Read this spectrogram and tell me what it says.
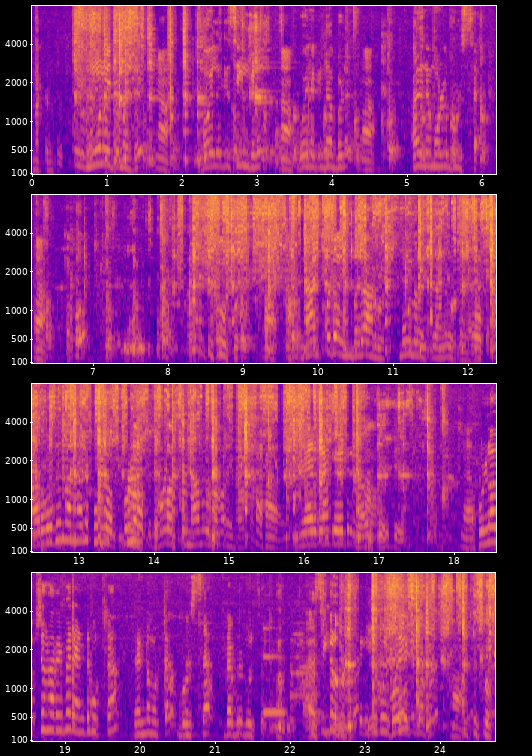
മട്ടൺ സൂപ്പ് മൂന്ന് ഐറ്റം ഉണ്ട്. ആ. ബോയിലേക്ക് സിംഗിൾ ആ. ബോയിലേക്ക് ഡബിൾ ആ. അതിന്റെ മുകളിൽ പുളിച്ച ആ. അപ്പോൾ സൂപ്പ് നാൽപ്പത് അമ്പത് അറുപത്. മൂന്ന് റേറ്റിലാണ് കൊടുക്കുന്നത്. ഓക്കെ അറുപത് എന്ന് പറഞ്ഞാൽ full full option full option എന്നാണ് ഇവിടെ പറയുന്നത്. നേരത്തെ ഞാൻ കേട്ടിട്ടുണ്ട്. ഫുൾ ഓപ്ഷൻ എന്ന് പറയുമ്പോൾ രണ്ട് മുട്ട രണ്ട് മുട്ട ബുൾസ ഡബിൾ ബുൾസ് സിംഗിൾ മുട്ട സിംഗിൾ ബുൾസ് ഡബിൾ സൂപ്പ്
